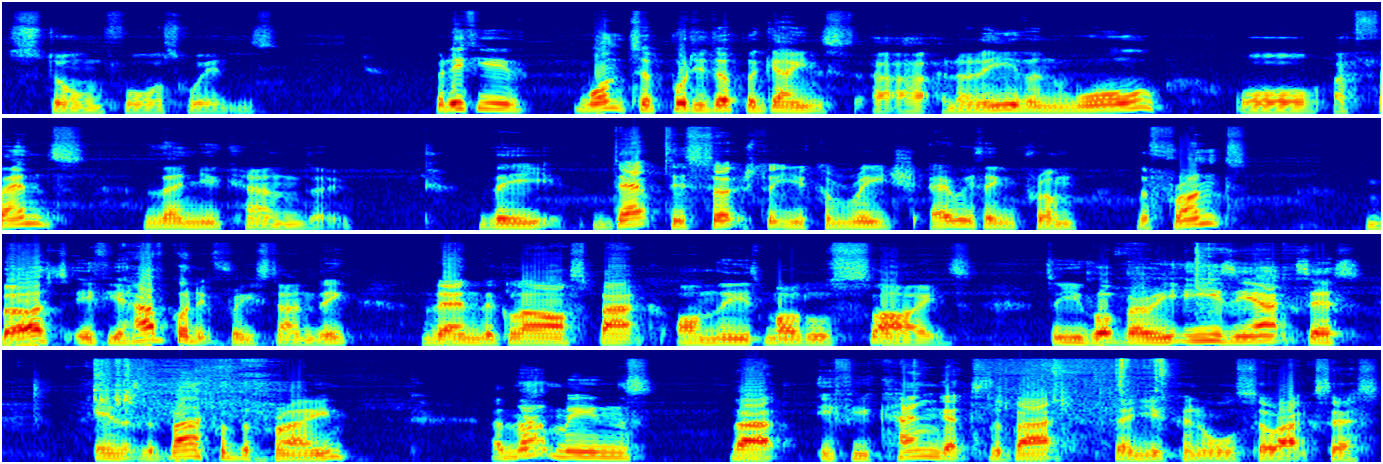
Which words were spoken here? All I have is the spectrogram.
storm force winds. But if you want to put it up against uh, an uneven wall or a fence, then you can do. The depth is such that you can reach everything from the front, but if you have got it freestanding, then the glass back on these models slides. So you've got very easy access in at the back of the frame, and that means that if you can get to the back, then you can also access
